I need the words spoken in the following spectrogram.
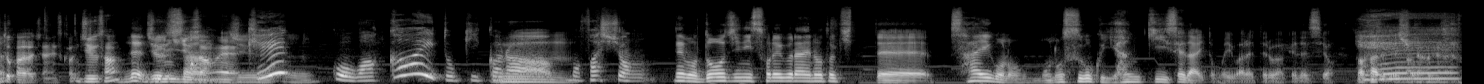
？12とかじゃないですか？13? ね12 13 13ええ10結うん構若い時から、うんもうファッション。でも同時にそれぐらいの時って最後のものすごくヤンキー世代とも言われてるわけですよ。わかるでしょ？へー。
